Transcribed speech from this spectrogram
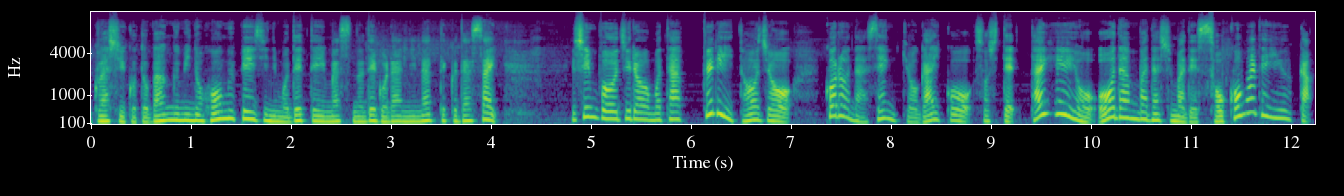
詳しいこと番組のホームページにも出ていますのでご覧になってください。辛坊治郎もたっぷり登場。コロナ、選挙、外交、そして太平洋横断話までそこまで言うか。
